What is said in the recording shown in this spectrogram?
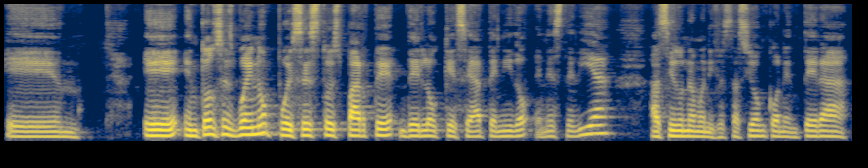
Em, eh, entonces, bueno, pues esto es parte de lo que se ha tenido en este día. Ha sido una manifestación con entera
